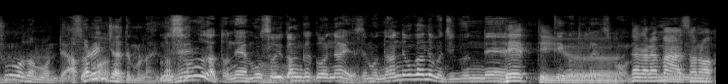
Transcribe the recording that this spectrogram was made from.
そうだもんで赤レンジャーでもないまあ、よねソロだとね、もうそういう感覚はないですね、もう何でもかんでも自分ででっていことですもう。んだからまあ、うん。その、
